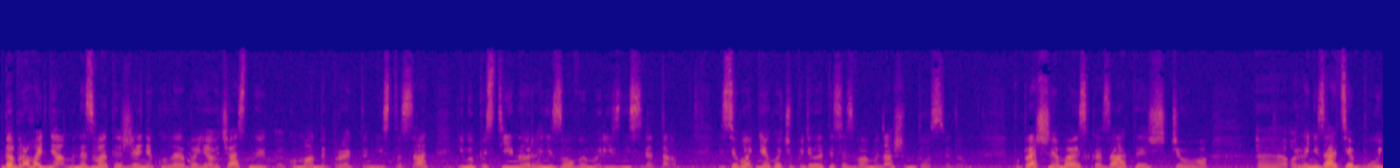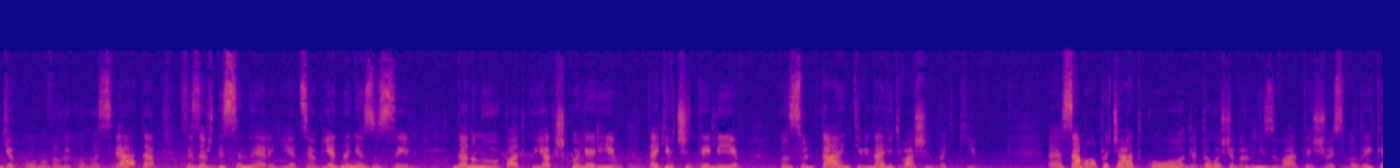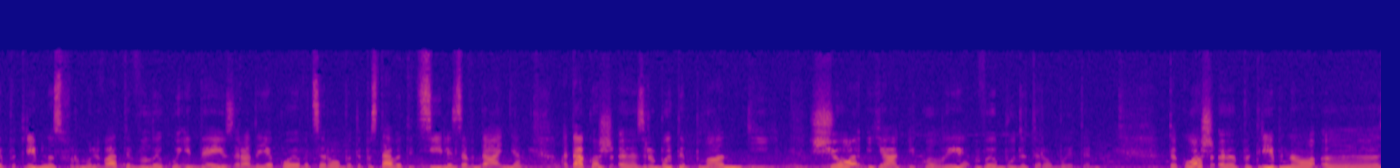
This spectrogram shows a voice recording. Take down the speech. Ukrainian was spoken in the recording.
Доброго дня! Мене звати Женя Кулеба. Я учасник команди проекту Місто Сад, і ми постійно організовуємо різні свята. І сьогодні я хочу поділитися з вами нашим досвідом. По-перше, я маю сказати, що е, організація будь-якого великого свята це завжди синергія, це об'єднання зусиль в даному випадку як школярів, так і вчителів, консультантів і навіть ваших батьків. Е, З самого початку для того, щоб організувати щось велике, потрібно сформулювати велику ідею, заради якої ви це робите, поставити цілі, завдання, а також е, зробити план дій, що, як і коли ви будете робити. Також е, потрібно, е,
